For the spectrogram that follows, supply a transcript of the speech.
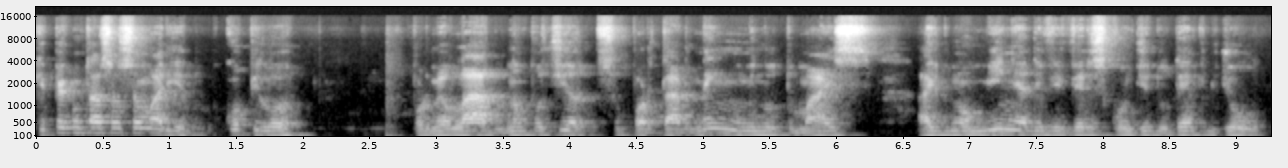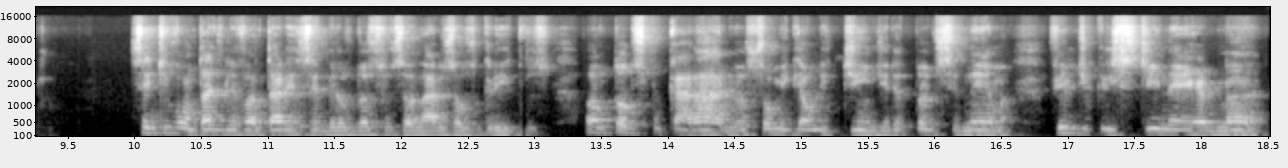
que perguntasse ao seu marido, copiloto. Por meu lado, não podia suportar nem um minuto mais a ignomínia de viver escondido dentro de outro. Senti vontade de levantar e receber os dois funcionários aos gritos. Vamos todos pro caralho, eu sou Miguel Litim, diretor de cinema, filho de Cristina e Hernan,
